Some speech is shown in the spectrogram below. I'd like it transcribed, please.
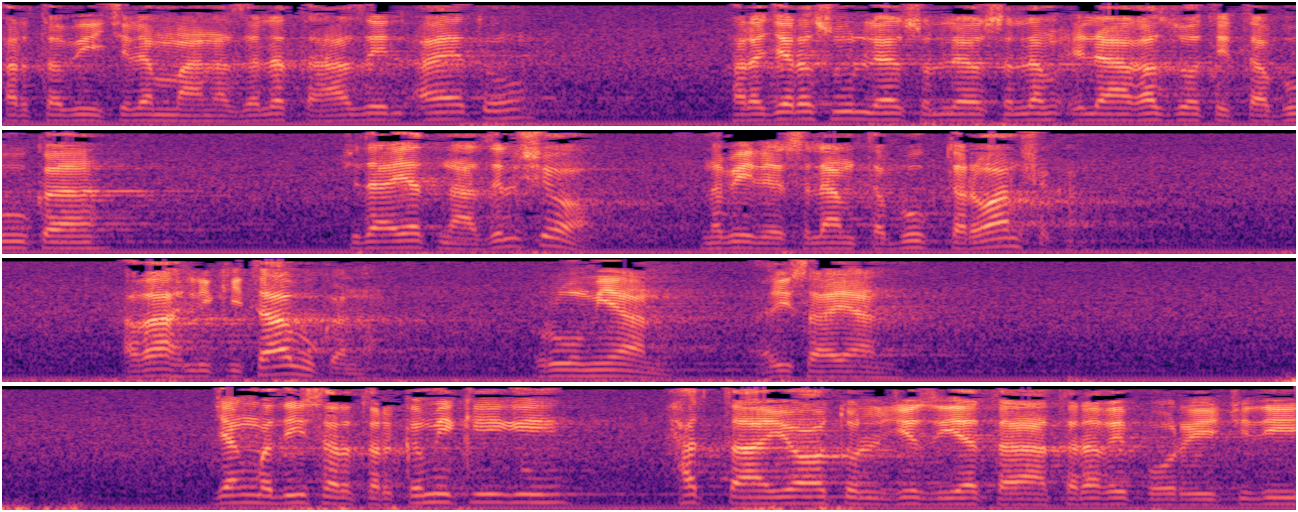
قرطبی چې لما نزلت هذه الايه خرج رسول الله صلی الله علیه وسلم الى غزوه تبوک چې دا آیت نازل شو نبی علیہ السلام تبوک تروان شکه هغه اهلی کتابو کنه رومیان عیسایان جنگ مدی سره تر کمی کیږي حتا یعت الجزیه ترغه پوری چې دی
